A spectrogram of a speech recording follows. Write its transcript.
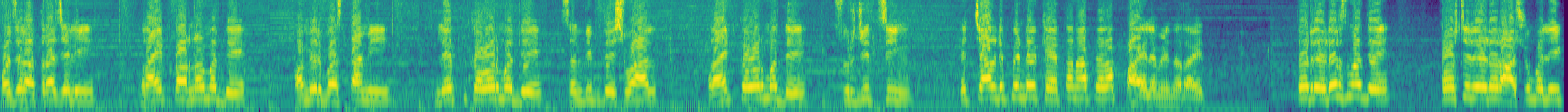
फजल अत्राचली राईट कॉर्नरमध्ये अमीर बस्तामी लेफ्ट कव्हरमध्ये संदीप देशवाल राईट कव्हरमध्ये सुरजित सिंग हे चार डिपेंडर खेळताना आपल्याला पाहायला मिळणार आहेत. तर रेडर्समध्ये first raider Ashu Malik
